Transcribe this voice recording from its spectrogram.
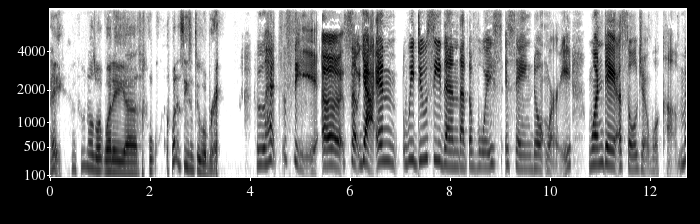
hey who knows what what a uh what a season two will bring Let's see. Uh so yeah, and we do see then that the voice is saying don't worry. One day a soldier will come.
